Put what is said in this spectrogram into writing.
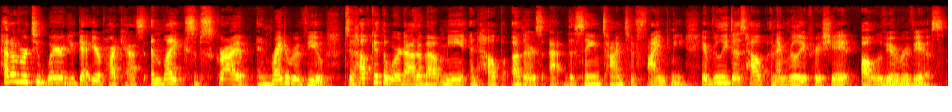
head over to where you get your podcasts and like, subscribe, and write a review to help get the word out about me and help others at the same time to find me. It really does help, and I really appreciate all of your reviews.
